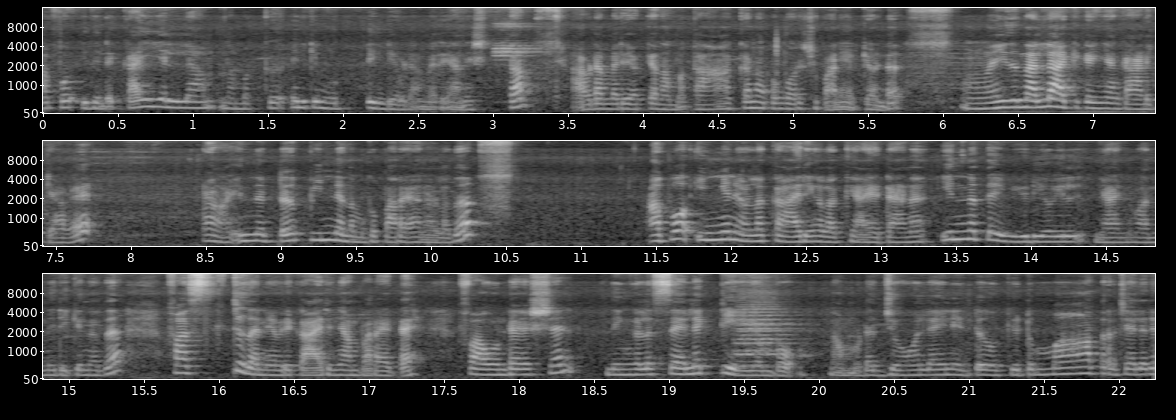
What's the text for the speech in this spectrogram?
അപ്പോൾ ഇതിന്റെ കൈയെല്ലാം നമുക്ക് എനിക്ക് മുട്ടിന്റെ ഇവിടം വരെയാണ് ഇഷ്ടം. അവിടം വരെയൊക്കെ നമുക്ക് ആക്കണം അപ്പം കുറച്ച് പണിയൊക്കെ ഉണ്ട്. ഇത് നല്ല ആക്കി കഴിഞ്ഞാൽ കാണിക്കാവേ. ആ എന്നിട്ട് പിന്നെ നമുക്ക് പറയാനുള്ളത് അപ്പോൾ ഇങ്ങനെയുള്ള കാര്യങ്ങളൊക്കെ ആയിട്ടാണ് ഇന്നത്തെ വീഡിയോയിൽ ഞാൻ വന്നിരിക്കുന്നത്. ഫസ്റ്റ് തന്നെ ഒരു കാര്യം ഞാൻ പറയട്ടെ. ഫൗണ്ടേഷൻ നിങ്ങൾ സെലക്ട് ചെയ്യുമ്പോൾ നമ്മുടെ ജോ ലൈൻ ഇട്ട് നോക്കിയിട്ട് മാത്രം ചിലർ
